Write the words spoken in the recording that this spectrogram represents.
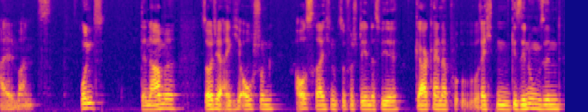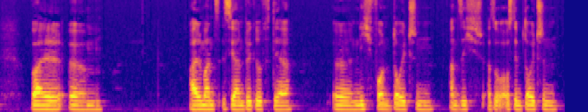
Allmanns. Und der Name sollte ja eigentlich auch schon ausreichen, um zu verstehen, dass wir gar keiner rechten Gesinnung sind, weil ähm, Allmanns ist ja ein Begriff, der äh, nicht von Deutschen an sich, also aus dem Deutschen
